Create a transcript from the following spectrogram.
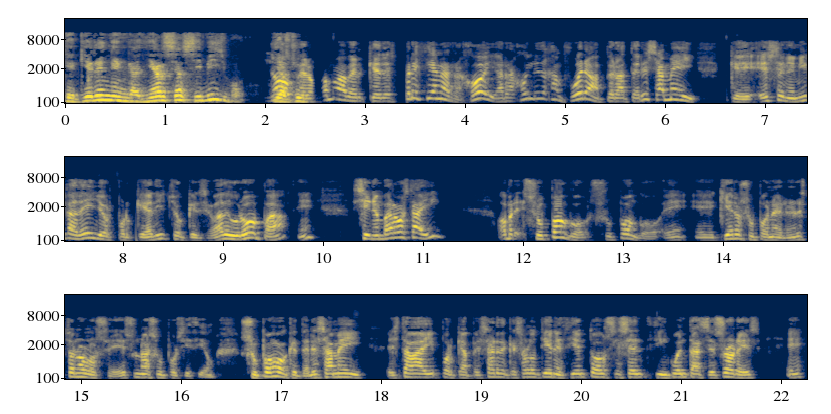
que quieren engañarse a sí mismos. No, pero vamos a ver, que desprecian a Rajoy, a Rajoy le dejan fuera, pero a Teresa May, que es enemiga de ellos porque ha dicho que se va de Europa, ¿eh? sin embargo está ahí. Hombre, supongo, supongo, eh, eh, quiero suponer, en esto no lo sé, es una suposición. Supongo que Teresa May estaba ahí porque a pesar de que solo tiene 150 asesores, eh,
